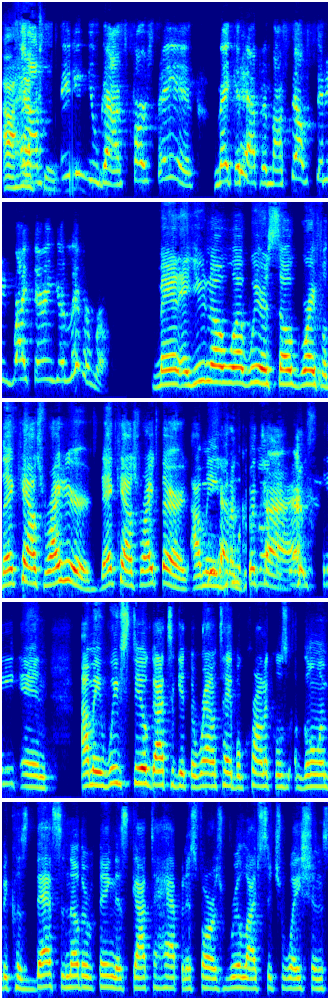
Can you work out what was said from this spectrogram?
I have and I'm to. seeing you guys firsthand make it happen myself, sitting right there in your living room. Man, and you know what? We are so grateful. That couch right here, that couch right there. I mean, we had a good time. And I mean, we've still got to get the Roundtable Chronicles going because that's another thing that's got to happen as far as real life situations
